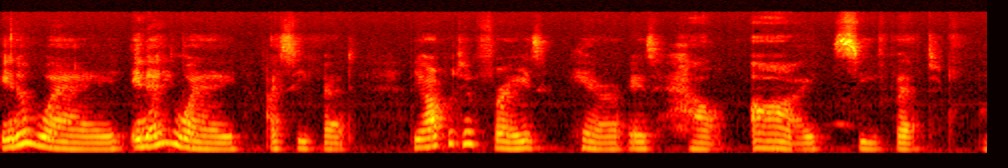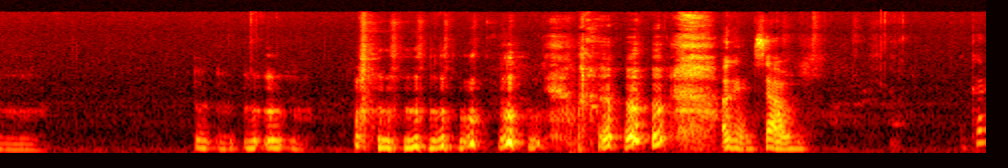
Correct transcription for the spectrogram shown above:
in a way, in any way I see fit. The operative phrase here is how I see fit. Mm. mm, mm, mm okay, so, okay.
